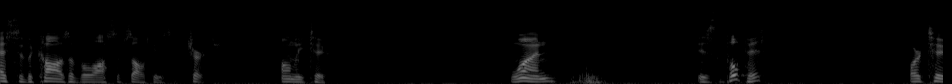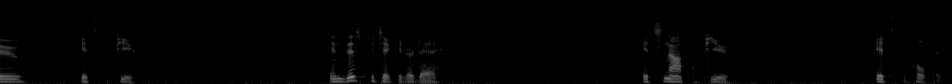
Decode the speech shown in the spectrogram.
as to the cause of the loss of saltiness of the church. Only two. One is the pulpit, or two, it's the pew. In this particular day, it's not the pew, it's the pulpit.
